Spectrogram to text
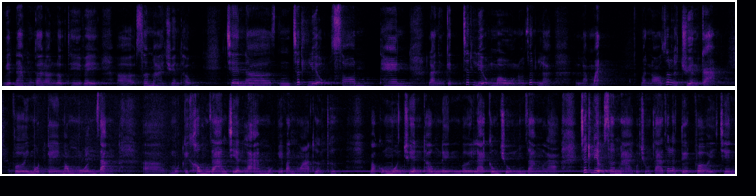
Việt Nam chúng ta là lợi thế về uh, sơn mài truyền thống. Trên uh, chất liệu son then là những cái chất liệu màu nó rất là là mạnh và nó rất là truyền cảm với một cái mong muốn rằng à, một cái không gian triển lãm một cái văn hóa thưởng thức và cũng muốn truyền thông đến với lại công chúng rằng là chất liệu sơn mài của chúng ta rất là tuyệt vời trên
